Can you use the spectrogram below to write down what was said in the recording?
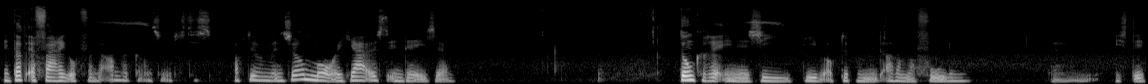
en dat ervaar ik ook van de andere kant zo. Dus het is op dit moment zo mooi, juist in deze donkere energie die we op dit moment allemaal voelen. Ehm, is dit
